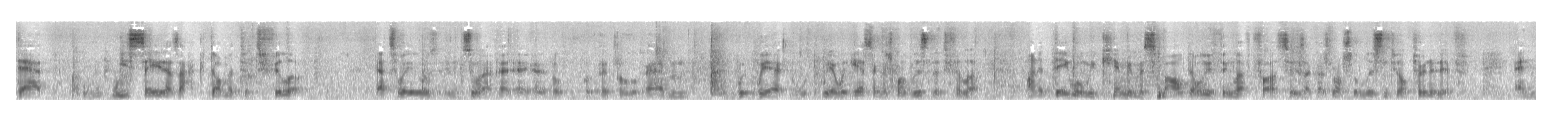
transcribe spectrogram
that we say it as a hakdama to tefillah that's where it was in Ksua, uh, uh, uh, um, where, where we're asking Hakadosh to listen to Tefillah. On a day when we can be mismal, the only thing left for us is Hakadosh should listen to alternative, and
